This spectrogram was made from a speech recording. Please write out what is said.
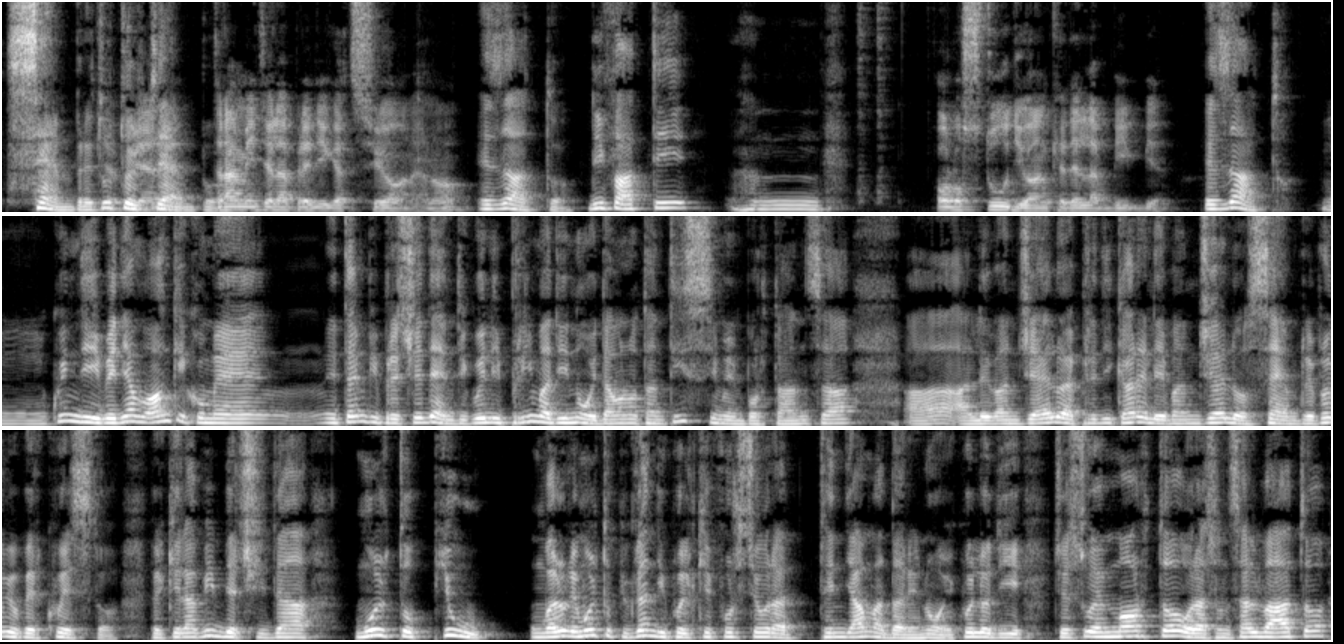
sempre, Che tutto il tempo. Tramite la predicazione, no? Esatto, difatti, mm, O lo studio anche della Bibbia. esatto. Eh, quindi vediamo anche come nei tempi precedenti, quelli prima di noi davano tantissima importanza a- all'Evangelo e a predicare l'Evangelo sempre, proprio per questo, perché la Bibbia ci dà molto più, un valore molto più grande di quel che forse ora tendiamo a dare noi, quello di Gesù è morto, ora sono salvato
